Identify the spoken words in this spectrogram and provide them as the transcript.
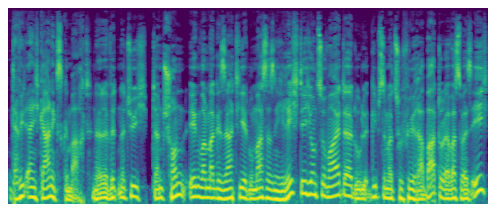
da wird eigentlich gar nichts gemacht. Ne? Da wird natürlich dann schon irgendwann mal gesagt, hier, du machst das nicht richtig und so weiter, du gibst immer zu viel Rabatt oder was weiß ich.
